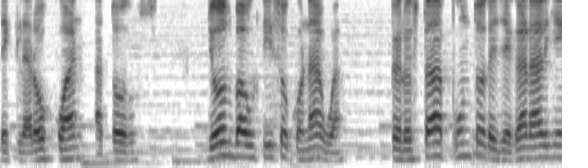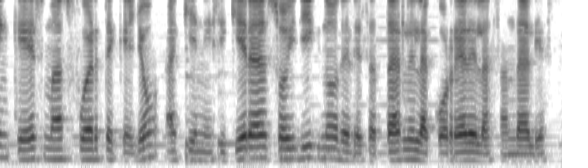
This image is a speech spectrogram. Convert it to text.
declaró Juan a todos, yo os bautizo con agua, pero está a punto de llegar alguien que es más fuerte que yo, a quien ni siquiera soy digno de desatarle la correa de las sandalias.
